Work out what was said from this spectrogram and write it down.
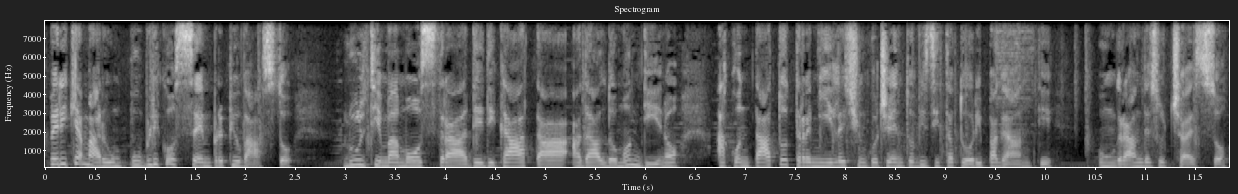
per richiamare un pubblico sempre più vasto. L'ultima mostra dedicata ad Aldo Mondino ha contato 3.500 visitatori paganti, un grande successo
